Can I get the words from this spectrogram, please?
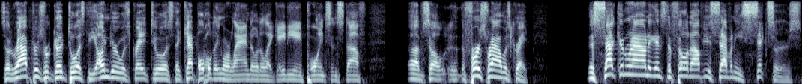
So the Raptors were good to us. The under was great to us. They kept holding Orlando to like 88 points and stuff. Um, so the first round was great. The second round against the Philadelphia 76ers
